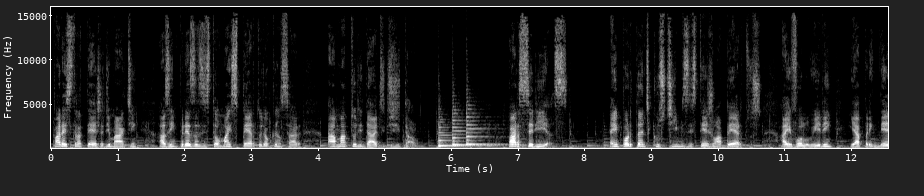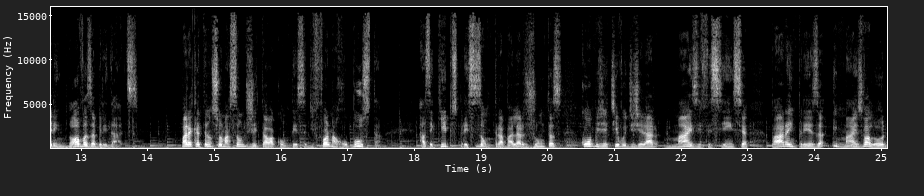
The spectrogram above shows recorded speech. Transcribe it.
para a estratégia de marketing, as empresas estão mais perto de alcançar a maturidade digital. Parcerias. É importante que os times estejam abertos a evoluírem e aprenderem novas habilidades. Para que a transformação digital aconteça de forma robusta, as equipes precisam trabalhar juntas com o objetivo de gerar mais eficiência para a empresa e mais valor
